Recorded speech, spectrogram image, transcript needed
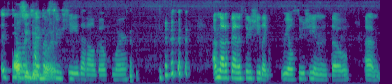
It's the All only type of it. sushi that I'll go for. I'm not a fan of sushi, like real sushi, and so um,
